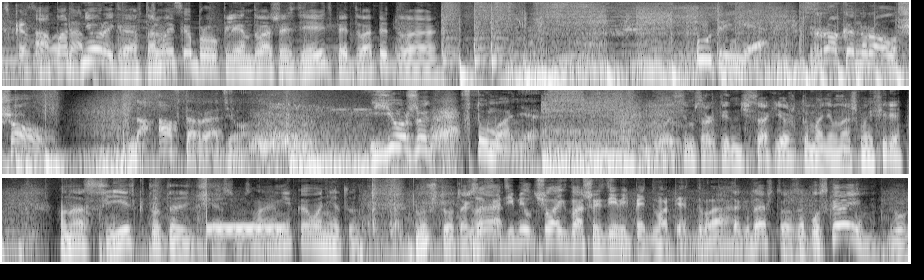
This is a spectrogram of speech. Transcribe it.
А Сказала, да. партнер игры «Автомойка Бруклин» 269-5252. Утреннее рок-н-ролл шоу на Авторадио. Ежик в тумане. 8.45 на часах «Ежик в тумане» в нашем эфире. У нас есть кто-то? Сейчас узнаем. Никого нету. Ну что, тогда... Заходи, мил человек, 269-5252. Тогда что, запускаем? Ну,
